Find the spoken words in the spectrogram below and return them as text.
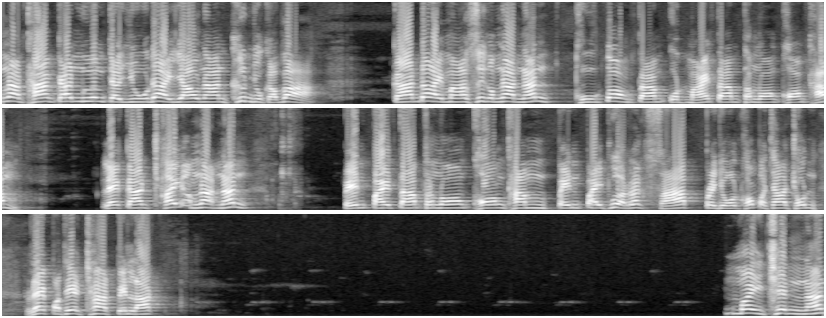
ำนาจทางการเมืองจะอยู่ได้ยาวนานขึ้นอยู่กับว่า การได้มาซึ่งอำนาจนั้นถูกต้องตามกฎหมายตามทำนองของธรรม และการใช้อำนาจนั้น เป็นไปตามทำนองของธรรม เป็นไปเพื่อรักษาประโยชน์ของประชาชนและประเทศชาติเป็นหลัก ไม่เช่นนั้น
